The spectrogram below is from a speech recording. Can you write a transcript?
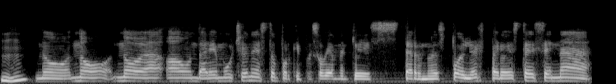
No, no, no ahondaré mucho en esto porque pues obviamente es terreno de spoilers, pero esta escena,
